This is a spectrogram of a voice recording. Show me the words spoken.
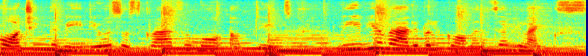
watching the video. Subscribe for more updates. Leave your valuable comments and likes.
